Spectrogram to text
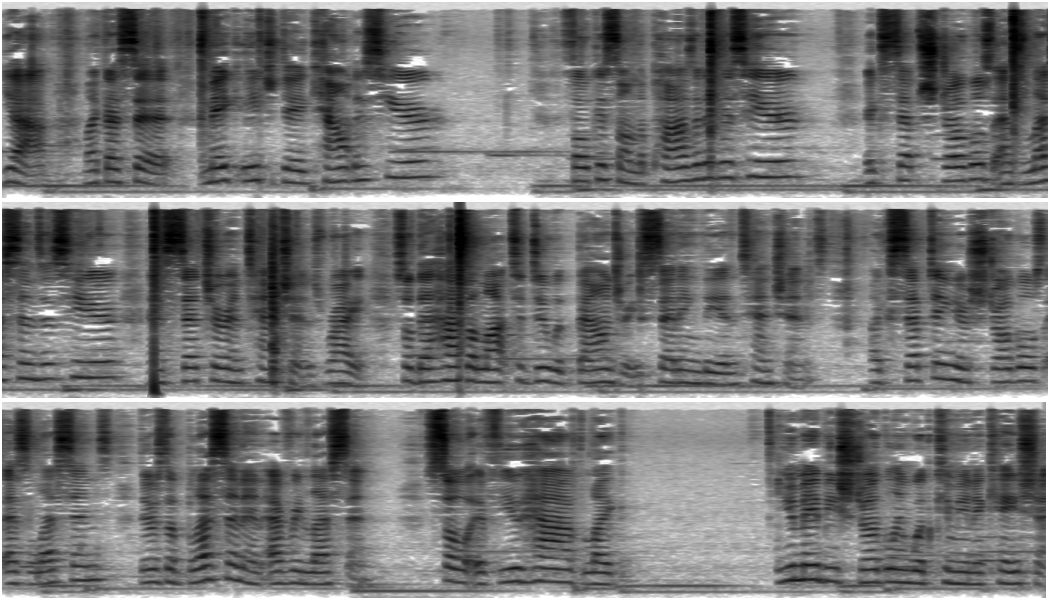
Yeah, like I said, make each day count is here. Focus on the positive is here. Accept struggles as lessons is here and set your intentions, right? So that has a lot to do with boundaries, setting the intentions accepting your struggles as lessons, there's a blessing in every lesson. So if you have like you may be struggling with communication,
